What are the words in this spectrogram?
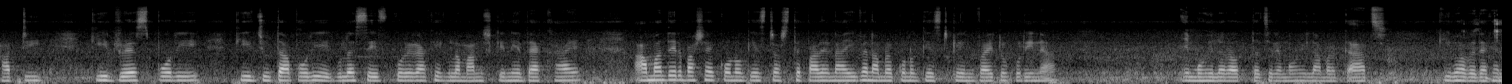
হাঁটি কি ড্রেস পরি, কি জুতা পরি, এগুলো সেভ করে রাখে, এগুলো মানুষকে নিয়ে দেখায়। আমাদের বাসায় কোনো গেস্ট আসতে পারে না ইভেন আমরা কোনো গেস্টকে ইনভাইটও করি না। এই মহিলার অত্যাচারে, মহিলা আমার গাছ কীভাবে দেখেন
